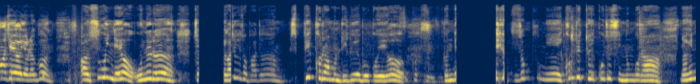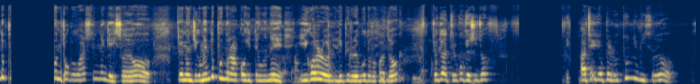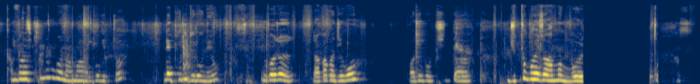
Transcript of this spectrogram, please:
안녕하세요 여러분. 어, 수호인데요. 오늘은 제가 에서 받은 스피커를 한번 리뷰해 볼 거예요. 근데 구성품이 컴퓨터에 꽂을 수 있는 거랑 그냥 핸드폰으로 할 수 있는 게 있어요. 저는 지금 핸드폰으로 할 거기 때문에 이걸로 리뷰를 해보도록 하죠. 저기가 들고 계시죠? 아 제 옆에 로토님이 있어요 이걸 키는 건 아마 이거겠죠? 네, 불이 들어오네요. 이거를 나가가지고 어디 봅시다. 유튜브에서 한번 뭘.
